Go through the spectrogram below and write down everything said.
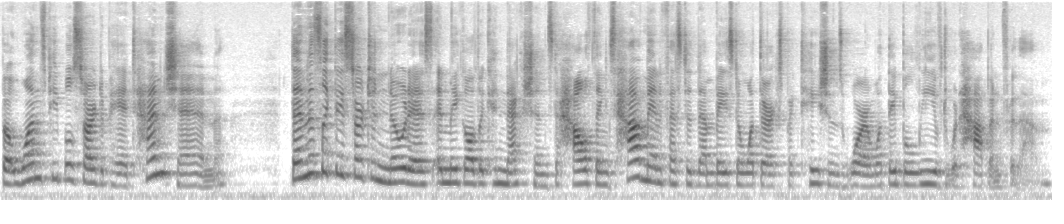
But once people start to pay attention, then it's like they start to notice and make all the connections to how things have manifested them based on what their expectations were and what they believed would happen for them.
